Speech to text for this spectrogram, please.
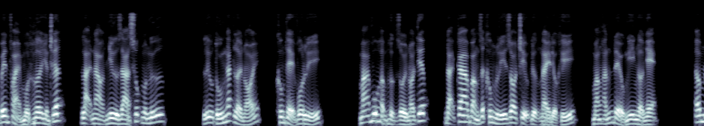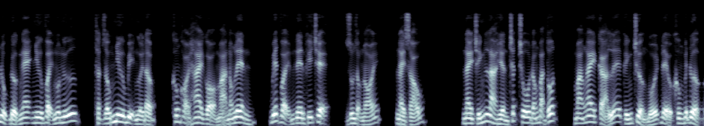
bên phải một hơi hiền chất, lại nào như gia súc ngôn ngữ. Lưu tú ngắt lời nói, không thể vô lý. Mã vũ hậm hực rồi nói tiếp, đại ca bằng rất không lý do chịu đựng này được khí, mắng hắn đều nghi ngờ nhẹ âm lục được nghe như vậy ngôn ngữ, thật giống như bị người đập, không khỏi hai gò má nóng lên, biết vậy nên khí trệ, run giọng nói, này sáu, này chính là hiền chất chỗ đóng bạn tốt, mà ngay cả lễ kính trưởng bối đều không biết được.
